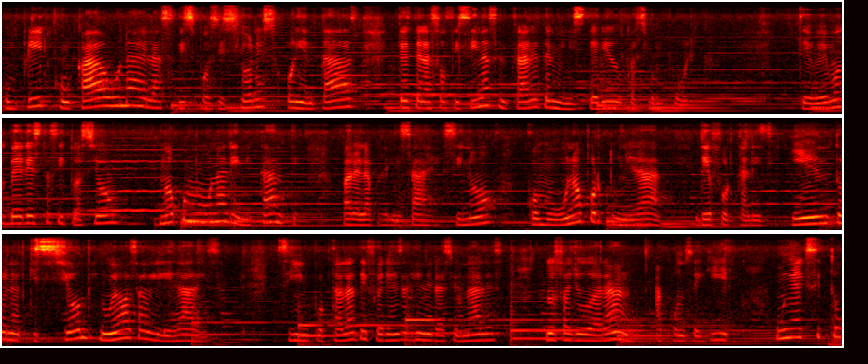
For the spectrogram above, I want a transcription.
cumplir con cada una de las disposiciones orientadas desde las oficinas centrales del Ministerio de Educación Pública. Debemos ver esta situación no como una limitante para el aprendizaje, sino como una oportunidad de fortalecimiento en adquisición de nuevas habilidades. Sin importar las diferencias generacionales, nos ayudarán a conseguir un éxito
